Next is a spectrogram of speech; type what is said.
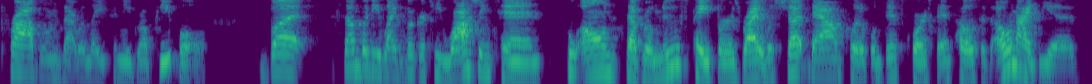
problems that relate to Negro people. But somebody like Booker T. Washington, who owned several newspapers, right, was shut down political discourse to impose his own ideas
